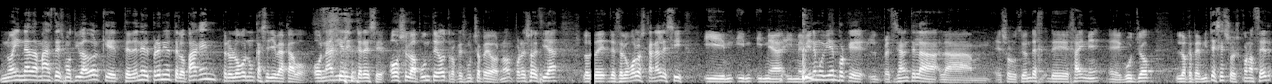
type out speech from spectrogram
no hay nada más desmotivador que te den el premio, te lo paguen, pero luego nunca se lleve a cabo. O nadie le interese, o se lo apunte otro, que es mucho peor, ¿no? Por eso decía, lo de, desde luego los canales sí. Y, me, viene muy bien porque precisamente la, eh, solución de, Jaime, eh, Good Job, lo que permite es eso, es conocer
